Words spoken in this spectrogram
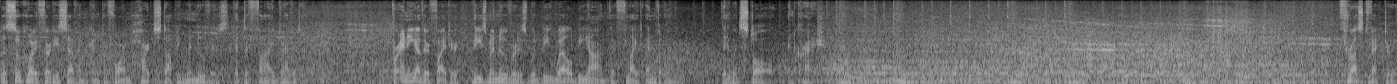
The Sukhoi 37 can perform heart-stopping maneuvers that defy gravity. For any other fighter, these maneuvers would be well beyond their flight envelope. They would stall and crash. Thrust vectoring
